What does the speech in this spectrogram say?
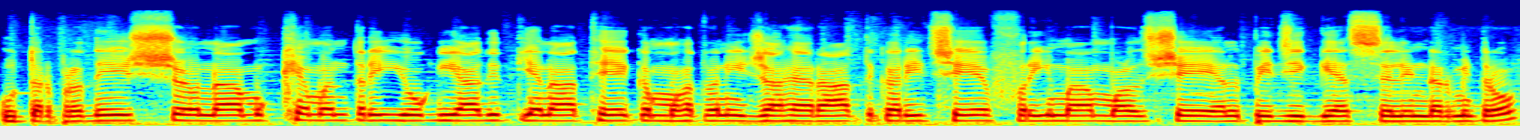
ઉત્તર પ્રદેશના મુખ્યમંત્રી યોગી આદિત્યનાથે એક મહત્વની જાહેરાત કરી છે. ફ્રીમાં મળશે એલપીજી ગેસ સિલિન્ડર, મિત્રો.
